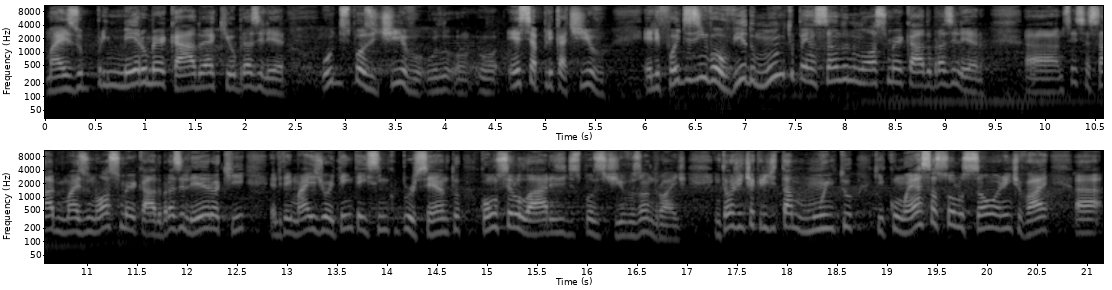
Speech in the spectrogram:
mas o primeiro mercado é aqui o brasileiro. O dispositivo, o, o, esse aplicativo, ele foi desenvolvido muito pensando no nosso mercado brasileiro. Uh, não sei se você sabe, mas o nosso mercado brasileiro aqui ele tem mais de 85% com celulares e dispositivos Android. Então a gente acredita muito que com essa solução a gente vai uh,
